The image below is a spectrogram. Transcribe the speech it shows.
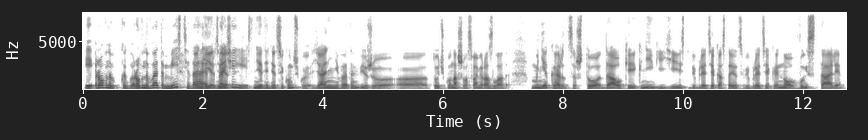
И ровно, как бы, ровно в этом месте, да, это нет, противоречие нет, есть. Нет, нет, нет, секундочку. Я не в этом вижу э, точку нашего с вами разлада. Мне кажется, что да, окей, книги есть, библиотека остается библиотекой, но вы стали,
